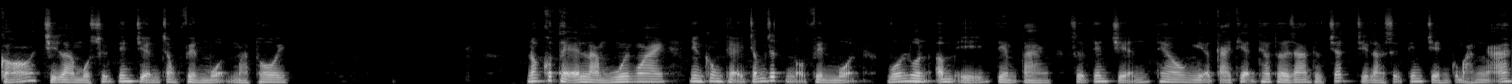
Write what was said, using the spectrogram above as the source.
có chỉ là một sự tiến triển trong phiền muộn mà thôi. Nó có thể làm nguôi ngoai nhưng không thể chấm dứt nỗi phiền muộn, vốn luôn âm ỉ tiềm tàng. Sự tiến triển theo nghĩa cải thiện theo thời gian thực chất chỉ là sự tiến triển của bản ngã,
